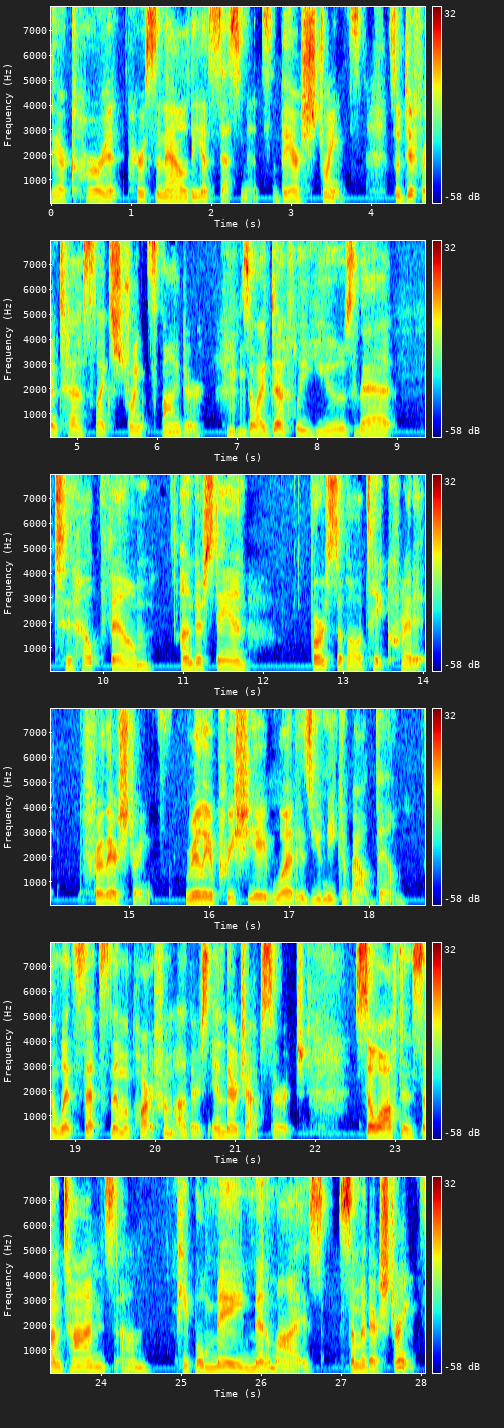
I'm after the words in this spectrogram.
their current personality assessments, their strengths. So, different tests like Strengths Finder. Mm-hmm. So, I definitely use that to help them understand, first of all, take credit for their strengths, really appreciate what is unique about them and what sets them apart from others in their job search. So often, sometimes um, people may minimize some of their strengths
